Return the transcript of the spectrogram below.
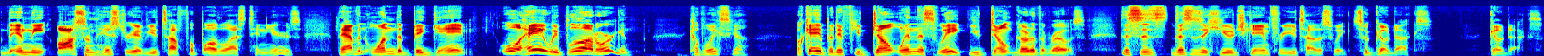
in the awesome history of Utah football the last ten years, they haven't won the big game. Well, hey, we blew out Oregon a couple weeks ago. Okay, but if you don't win this week, you don't go to the Rose. This is this is a huge game for Utah this week. So go Ducks. Go Ducks.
